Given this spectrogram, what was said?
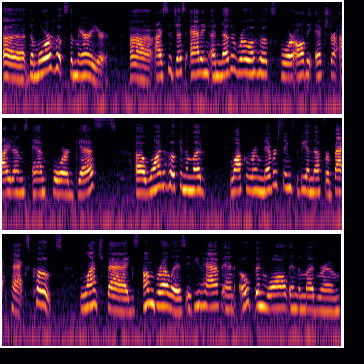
Uh, the more hooks, the merrier. Uh, I suggest adding another row of hooks for all the extra items and for guests. Uh, one hook in the mud locker room never seems to be enough for backpacks, coats, lunch bags, umbrellas. If you have an open wall in the mud room,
